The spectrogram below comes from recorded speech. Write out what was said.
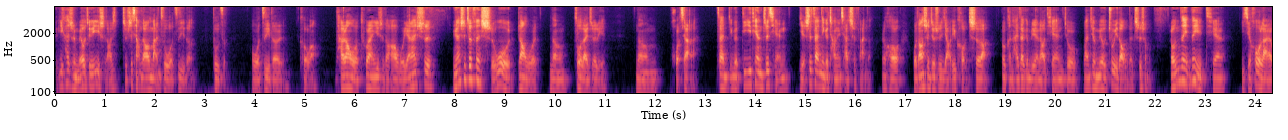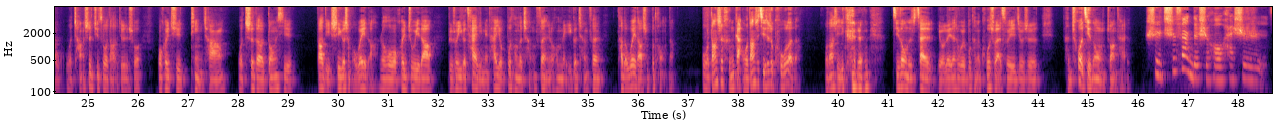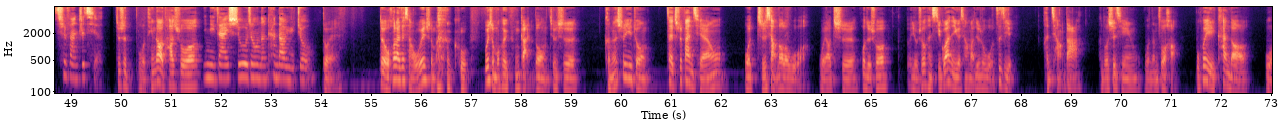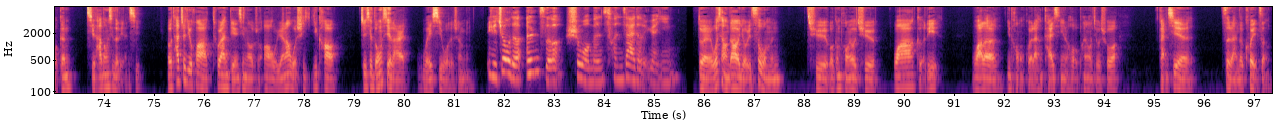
一开始没有这个意识，而是只是想到满足我自己的肚子，我自己的渴望。它让我突然意识到，啊，我原来是原来是这份食物让我能坐在这里，能活下来。在这个第一天之前。也是在那个场景下吃饭的，然后我当时就是咬一口吃了，然后可能还在跟别人聊天，就完全没有注意到我在吃什么。然后那那一天以及后来我尝试去做到，就是说我会去品尝我吃的东西到底是一个什么味道，然后我会注意到，比如说一个菜里面它有不同的成分，然后每一个成分它的味道是不同的。我当时很感，我当时其实是哭了的，我当时一个人激动的在流泪，但是我又不可能哭出来，所以就是。很啜泣的那种状态，是吃饭的时候还是吃饭之前？就是我听到他说你在食物中能看到宇宙。对，对我后来在想，我为什么哭？为什么会很感动？就是可能是一种在吃饭前，我只想到了我我要吃，或者说有时候很习惯的一个想法，就是我自己很强大，很多事情我能做好，不会看到我跟。其他东西的联系，然后他这句话突然点醒了我，说：“哦，原来我是依靠这些东西来维系我的生命。宇宙的恩泽是我们存在的原因。”对我想到有一次我们去，我跟朋友去挖蛤蜊，挖了一桶回来很开心，然后我朋友就说：“感谢自然的馈赠。”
